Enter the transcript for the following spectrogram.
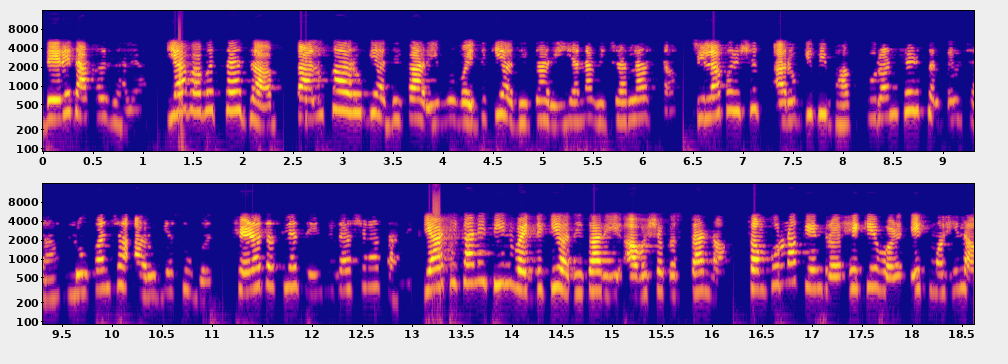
डेरे दाखल झाल्या. याबाबतचा जाब तालुका आरोग्य अधिकारी व वैद्यकीय अधिकारी यांना विचारला असता जिल्हा परिषद आरोग्य विभाग पुरणखेड सर्कलच्या लोकांच्या आरोग्यासोबत खेळत असल्याचे निदर्शनास आले. या ठिकाणी तीन वैद्यकीय अधिकारी आवश्यक असताना संपूर्ण केंद्र हे केवळ एक महिला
